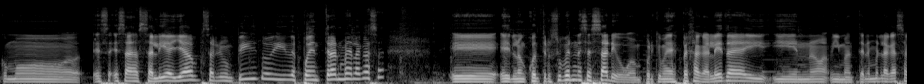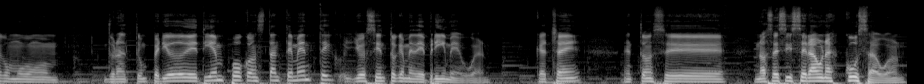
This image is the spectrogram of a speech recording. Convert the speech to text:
como esa, esa salida ya, salir un pito y después entrarme a la casa. eh, eh, lo encuentro súper necesario, weón, porque me despeja caleta y, y, no- y mantenerme en la casa como durante un periodo de tiempo constantemente, yo siento que me deprime, weón. ¿Cachai? Entonces, no sé si será una excusa, weón.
